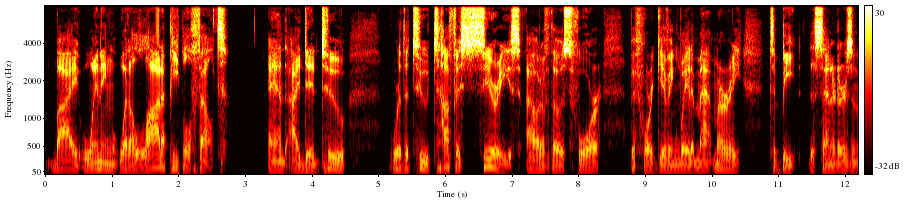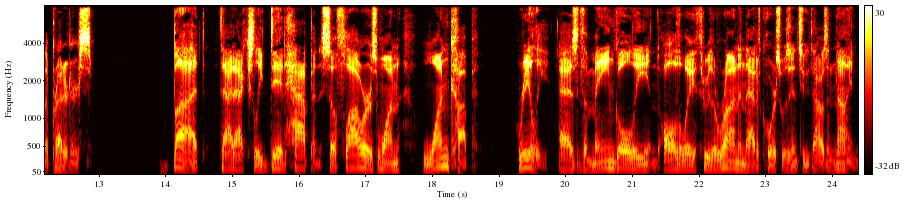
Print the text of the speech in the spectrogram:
by winning what a lot of people felt, and I did too, were the two toughest series out of those four before giving way to Matt Murray to beat the Senators and the Predators. But that actually did happen. So Flowers won one cup really as the main goalie and all the way through the run. And that, of course, was in 2009.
